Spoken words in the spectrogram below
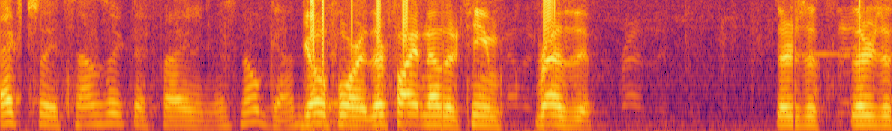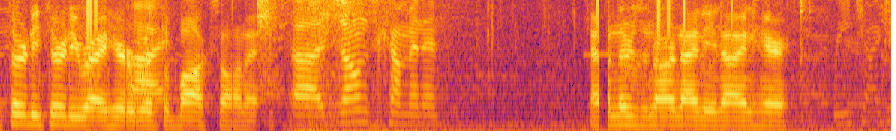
Actually, it sounds like they're fighting. There's no guns. Go for it. They're fighting another team. Res it. There's a there's a 30-30 right here with Alright. a box on it, Uh, zone's coming in. and there's an R99 here. Recharging.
